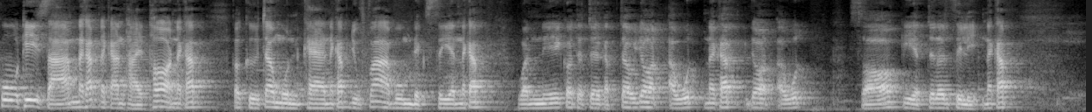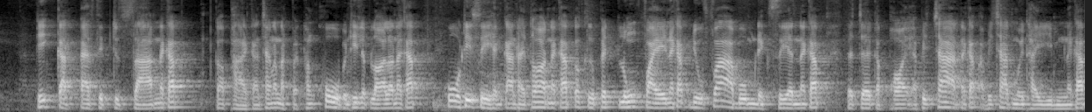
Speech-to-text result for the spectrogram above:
คู่ที่ 3 นะครับในการถ่ายทอดนะครับ ก็คือเจ้ามุนแคนนะครับยูฟ่าบูมเด็กเซียนนะครับ วันนี้ก็จะเจอกับเจ้ายอดอาวุธนะครับ ยอดอาวุธสอเกียรติเจริญสิรินะครับ พิกัด 80.3 นะครับ ก็ผ่านการชั่งน้ำหนักทั้งคู่เป็นที่เรียบร้อยแล้วนะครับ คู่ทีสี่ 4 แห่งการถ่ายทอดนะครับ ก็คือเพชรลุงไฟนะครับยูฟ่าบูมเด็กเซียนนะครับ จะเจอกับพลอยอภิชาตินะครับ อภิชาติมวยไทยยิมนะครับ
